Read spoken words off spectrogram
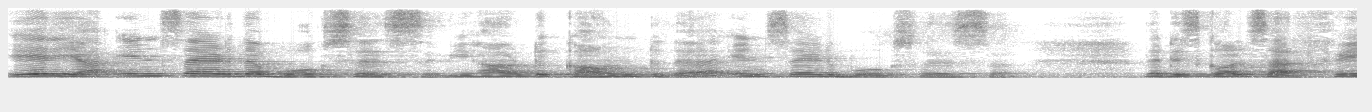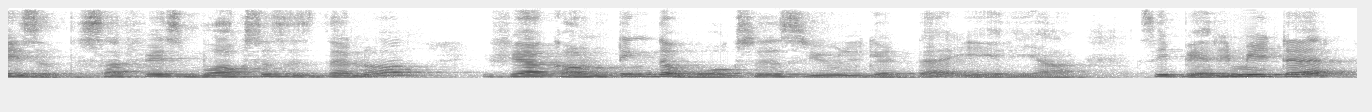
Area inside the boxes. We have to count the inside boxes. That is called surface. The surface boxes is the no. If you are counting the boxes, you will get the area. See perimeter,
